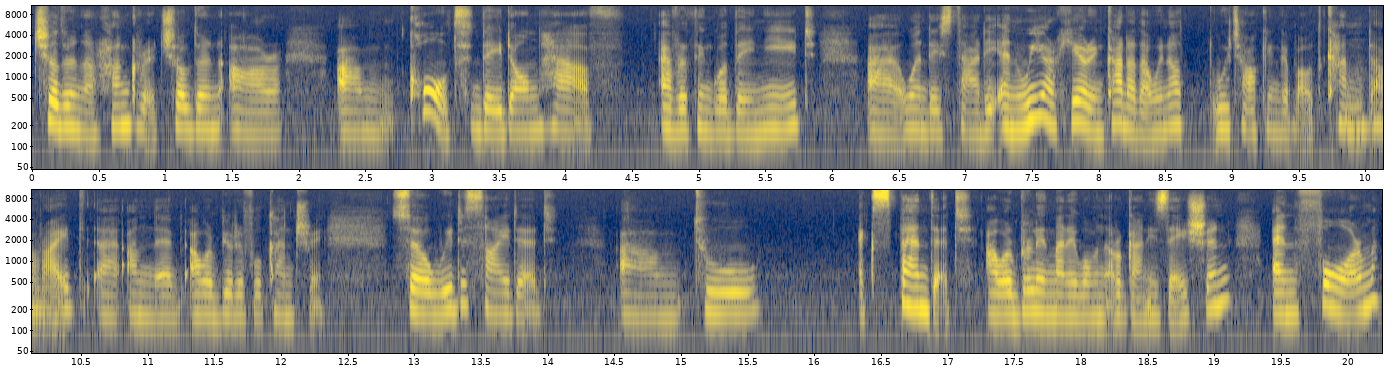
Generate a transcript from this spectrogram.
children are hungry, children are um, cold. They don't have everything what they need uh, when they study. And we are here in Canada. We're not. We're talking about Canada, mm-hmm. right? Uh, and uh, our beautiful country. So we decided um, to expanded our Brilliant Minded Woman organization and form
